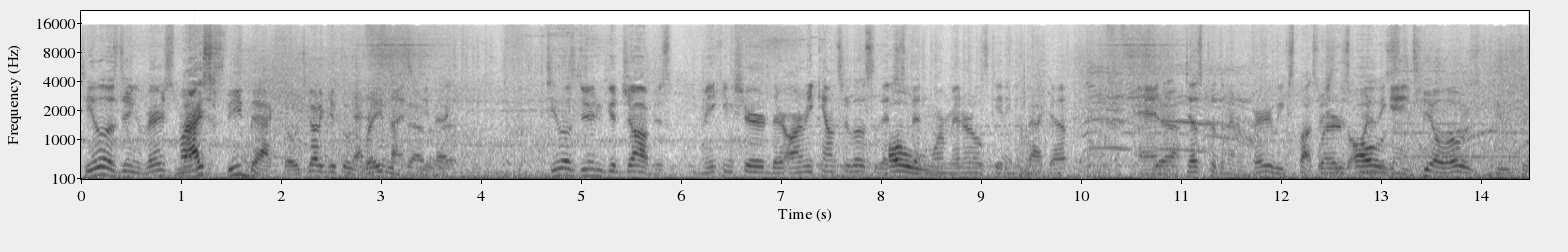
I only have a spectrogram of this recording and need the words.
TLO is doing a very smart. nice feedback though. He's got to get those That ravens nice out feedback. of there. TLO's doing a good job, just making sure their army counts are low, so they Oh. spend more minerals getting them back up. And Yeah. it does put them in a very weak spot, especially Whereas this point all of the game. TLO is used as.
